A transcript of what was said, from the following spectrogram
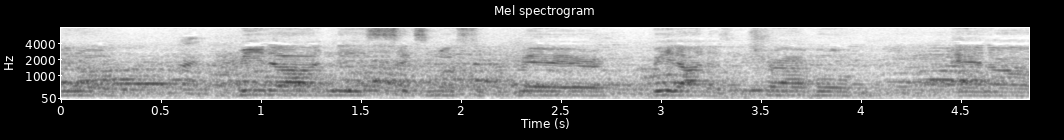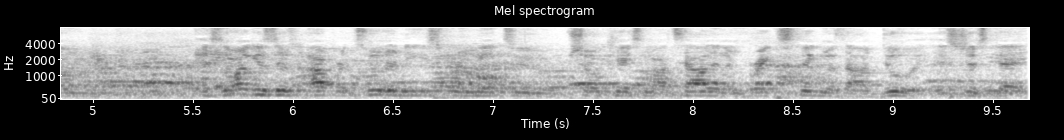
You know, B Dot needs six months to prepare. B Dot doesn't travel, and um, as long as there's opportunities for me to showcase my talent and break stigmas, I'll do it. It's just that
